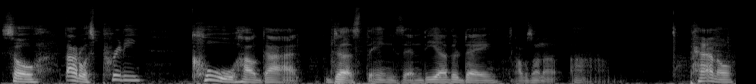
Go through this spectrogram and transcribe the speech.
So I thought it was pretty cool how God does things. And the other day I was on a um, panel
